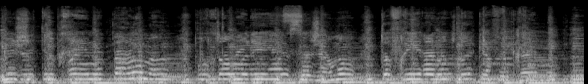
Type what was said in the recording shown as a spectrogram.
Que je te prenne par la main pour t'emmener à Saint-Germain, t'offrir un autre café crème.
